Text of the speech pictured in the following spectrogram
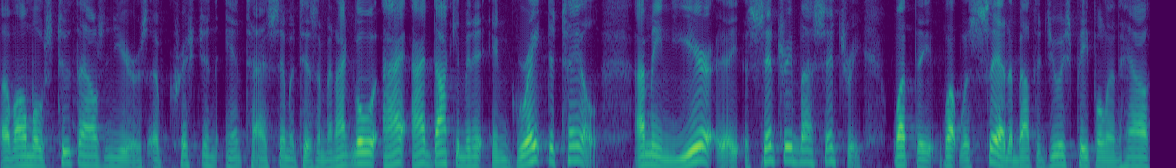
of almost 2,000 years of Christian anti-Semitism, and I go, I, I, document it in great detail. I mean, year, uh, century by century, what the what was said about the Jewish people and how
